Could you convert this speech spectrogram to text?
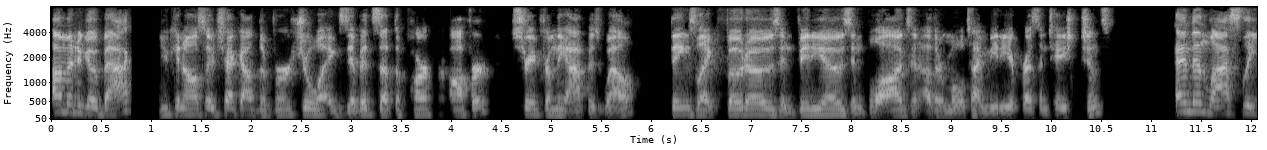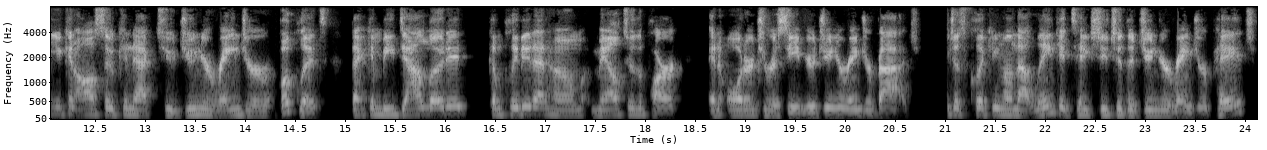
I'm going to go back. You can also check out the virtual exhibits that the park offer straight from the app as well. Things like photos and videos and blogs and other multimedia presentations. And then lastly, you can also connect to Junior Ranger booklets that can be downloaded, completed at home, mailed to the park in order to receive your Junior Ranger badge. Just clicking on that link, it takes you to the Junior Ranger page.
